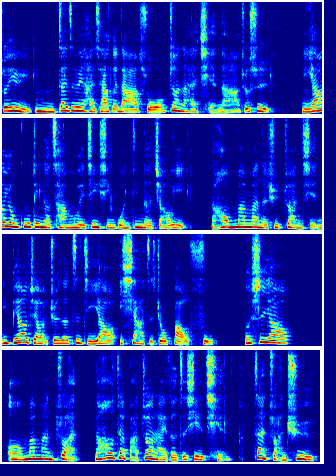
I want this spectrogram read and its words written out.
所以，嗯，在这边还是要跟大家说，赚来的钱呐，就是你要用固定的仓位进行稳定的交易，然后慢慢的去赚钱。你不要觉觉得自己要一下子就暴富，而是要呃慢慢赚，然后再把赚来的这些钱再转去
